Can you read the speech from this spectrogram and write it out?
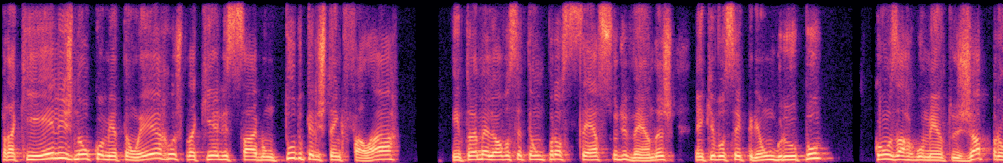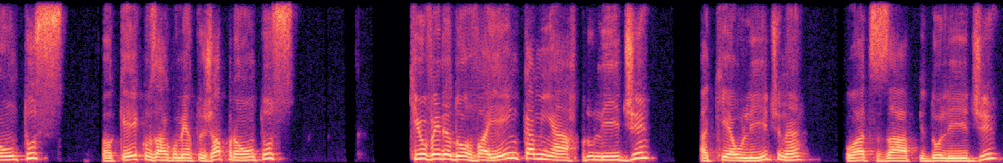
para que eles não cometam erros, para que eles saibam tudo que eles têm que falar. Então é melhor você ter um processo de vendas em que você cria um grupo com os argumentos já prontos, ok? Com os argumentos já prontos, que o vendedor vai encaminhar para o lead, aqui é o lead, né? WhatsApp do lead,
